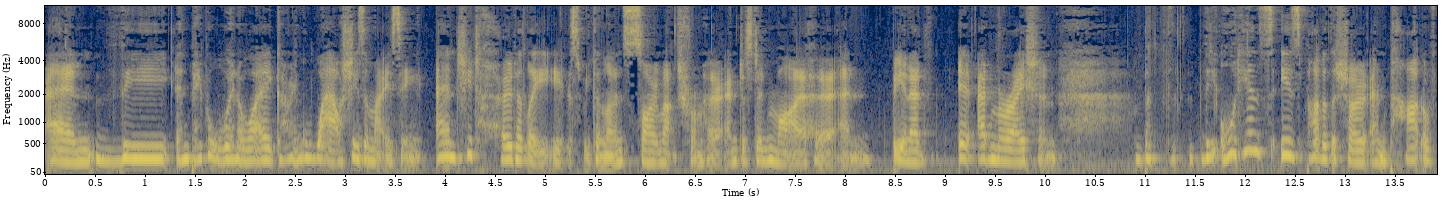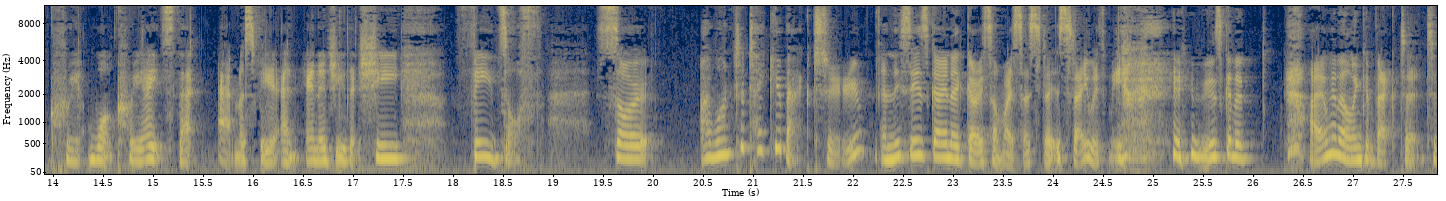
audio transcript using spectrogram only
And the and people went away going, "Wow, she's amazing," and she totally is. We can learn so much from her and just admire her and be in ad- admiration but the audience is part of the show and part of cre- what creates that atmosphere and energy that she feeds off. So I want to take you back to, and this is going to go somewhere, so stay, stay with me. it's going to, I am going to link it back to, to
